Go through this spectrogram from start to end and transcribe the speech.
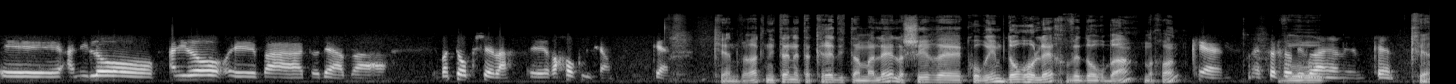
אה, אני לא, אני לא אה, אתה יודע, בטופ שלה, אה, רחוק משם, כן. כן, ורק ניתן את הקרדיט המלא, לשיר אה, קוראים דור הולך ודור בא, נכון? כן, מהספר דברי הימים. כן. כן.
